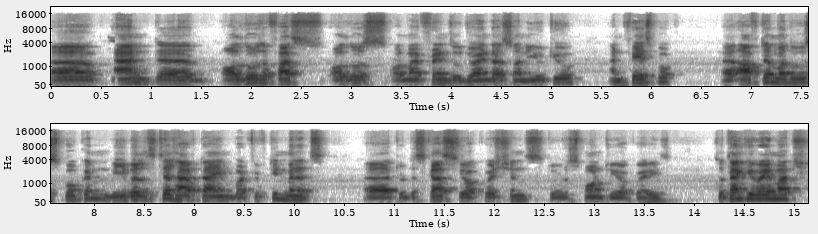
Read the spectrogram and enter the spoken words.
Uh, and uh, all those of us, all those, all my friends who joined us on YouTube and Facebook, uh, after Madhu has spoken, we will still have time, but 15 minutes uh, to discuss your questions, to respond to your queries. So thank you very much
